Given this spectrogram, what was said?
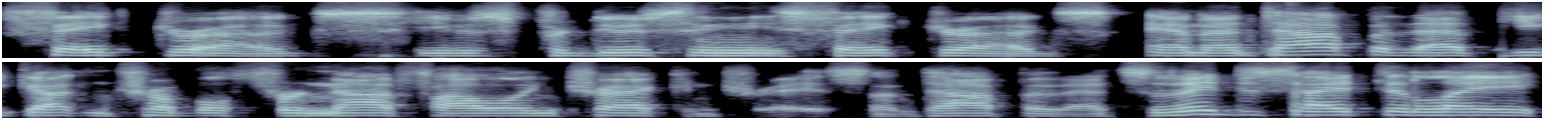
fake drugs. He was producing these fake drugs. And on top of that, he got in trouble for not following track and trace on top of that. So they decided to lay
